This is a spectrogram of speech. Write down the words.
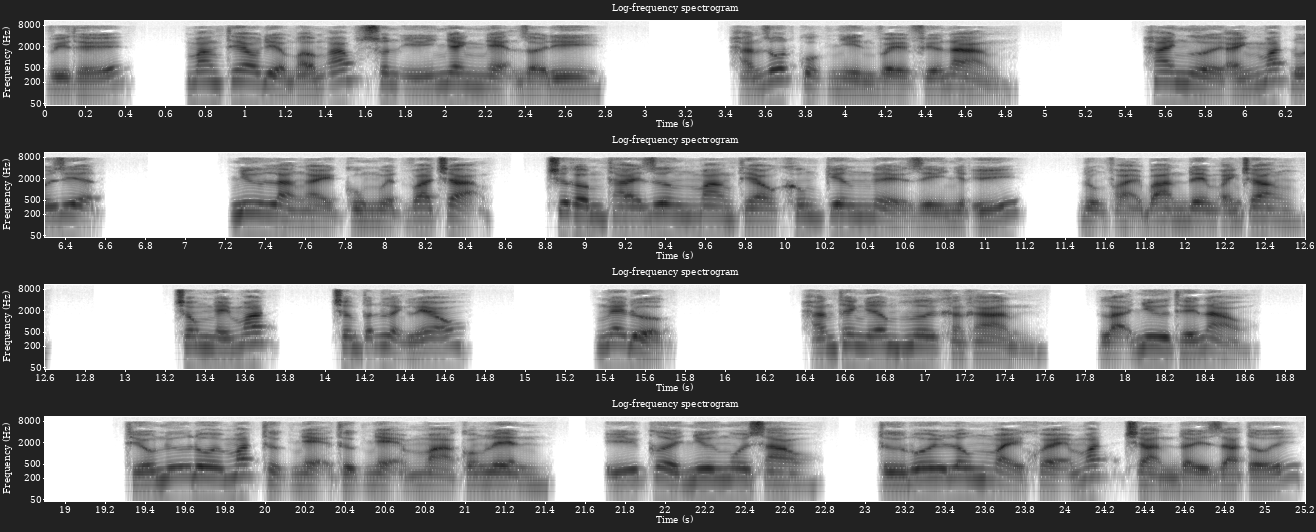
vì thế, mang theo điểm ấm áp xuân ý nhanh nhẹn rời đi. Hắn rốt cuộc nhìn về phía nàng. Hai người ánh mắt đối diện. Như là ngày cùng nguyệt va chạm, trước ấm thái dương mang theo không kiêng nể gì nhiệt ý, đụng phải ban đêm ánh trăng. Trong nháy mắt, châm tẫn lạnh lẽo. Nghe được. Hắn thanh âm hơi khàn khàn, lại như thế nào? Thiếu nữ đôi mắt thực nhẹ thực nhẹ mà cong lên, ý cười như ngôi sao, từ đôi lông mày khỏe mắt tràn đầy ra tới.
